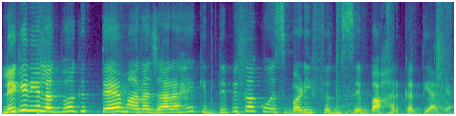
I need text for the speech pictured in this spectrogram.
लेकिन ये लगभग तय माना जा रहा है कि दीपिका को इस बड़ी फ़िल्म से बाहर कर दिया गया।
